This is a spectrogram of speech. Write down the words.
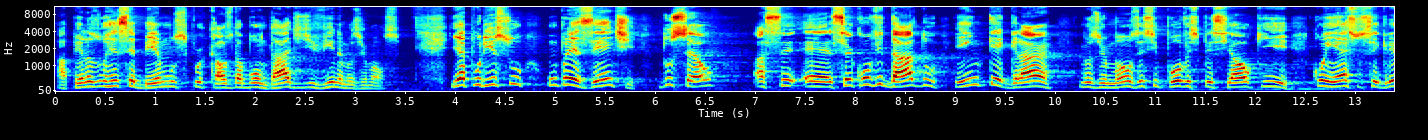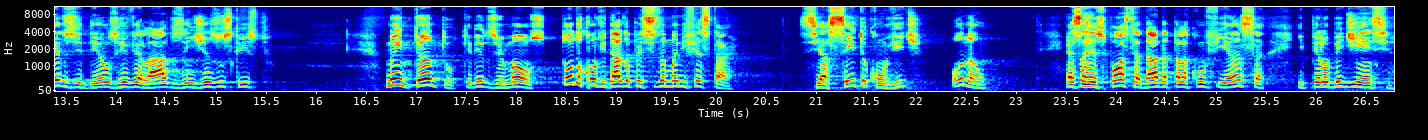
Apenas o recebemos por causa da bondade divina, meus irmãos. E é por isso um presente do céu a ser, é, ser convidado e integrar meus irmãos, esse povo especial que conhece os segredos de Deus revelados em Jesus Cristo. No entanto, queridos irmãos, todo convidado precisa manifestar se aceita o convite ou não. Essa resposta é dada pela confiança e pela obediência.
